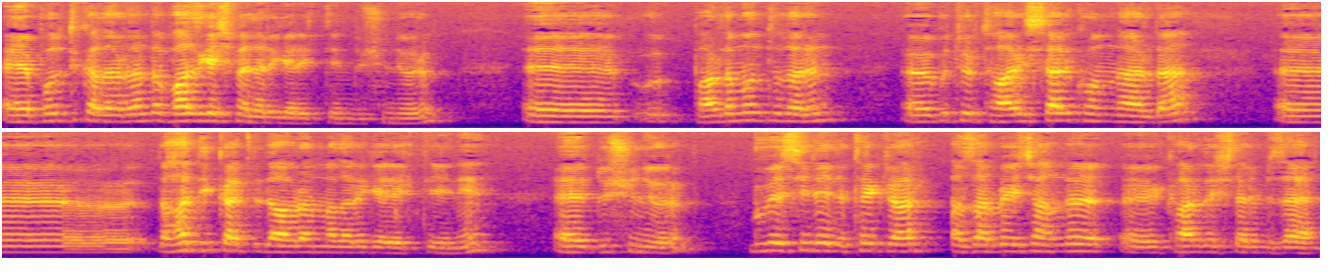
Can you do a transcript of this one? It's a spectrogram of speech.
e, politikalardan da vazgeçmeleri gerektiğini düşünüyorum. E, parlamentoların e, bu tür tarihsel konularda e, daha dikkatli davranmaları gerektiğini e, düşünüyorum. Bu vesileyle tekrar Azerbaycanlı e, kardeşlerimize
